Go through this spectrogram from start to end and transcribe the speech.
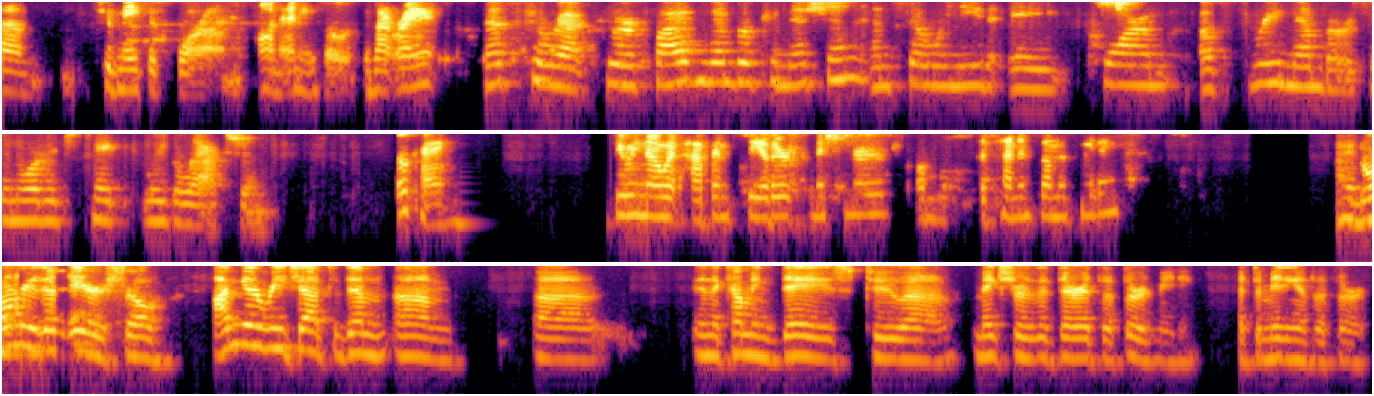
um, to make a quorum on any vote. Is that right? That's correct. We're a five-member commission, and so we need a quorum of three members in order to take legal action. Okay. Do we know what happened to the other commissioners' um, attendance on this meeting? I Normally they're here, so I'm gonna reach out to them um, uh, in the coming days to uh, make sure that they're at the third meeting, at the meeting of the third.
